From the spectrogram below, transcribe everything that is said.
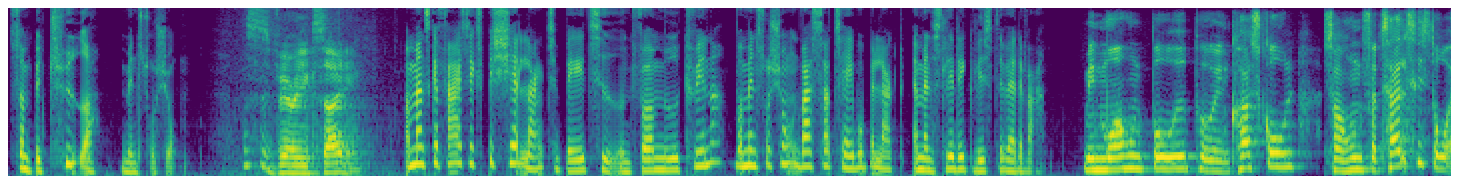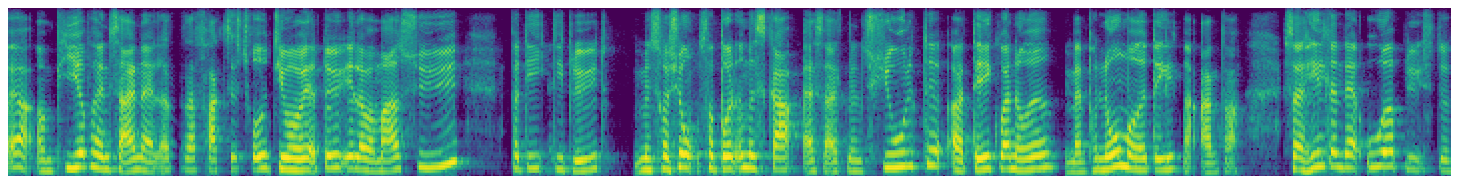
som betyder menstruation. This is very exciting. Og man skal faktisk ikke specielt langt tilbage i tiden for at møde kvinder, hvor menstruation var så tabubelagt, at man slet ikke vidste, hvad det var. Min mor hun boede på en kostskole, så hun fortalte historier om piger på hendes egen alder, der faktisk troede, de var ved at dø eller var meget syge, fordi de blødte. Menstruation forbundet med skam, altså at man skjulte, og at det ikke var noget, man på nogen måde delte med andre. Så hele den der uoplyste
